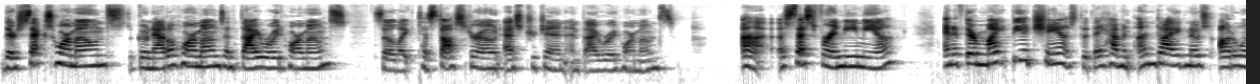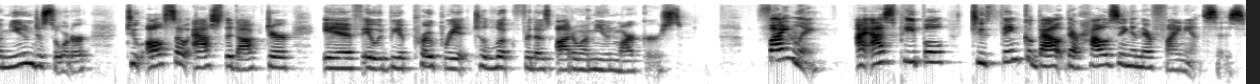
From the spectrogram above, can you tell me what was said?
their sex hormones, gonadal hormones, and thyroid hormones, so like testosterone, estrogen, and thyroid hormones. Uh, assess for anemia, and if there might be a chance that they have an undiagnosed autoimmune disorder, to also ask the doctor if it would be appropriate to look for those autoimmune markers. Finally, I ask people to think about their housing and their finances.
